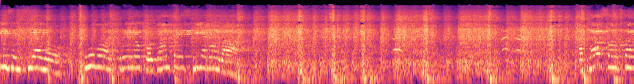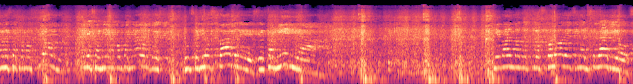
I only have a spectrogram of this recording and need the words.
licenciado Hugo Alfredo Collantes Villanueva. Aplausos para nuestra promoción. Ellos también acompañados de sus queridos padres, de familia. Llevando nuestros colores mercenarios.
